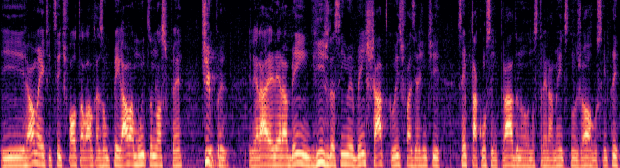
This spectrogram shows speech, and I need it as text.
E realmente, a gente sente falta lá, o Casão pegava muito no nosso pé. Tipo? Sempre, ele, era, ele era bem rígido, assim, bem chato com isso, fazia a gente sempre estar tá concentrado no, nos treinamentos, nos jogos, sempre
